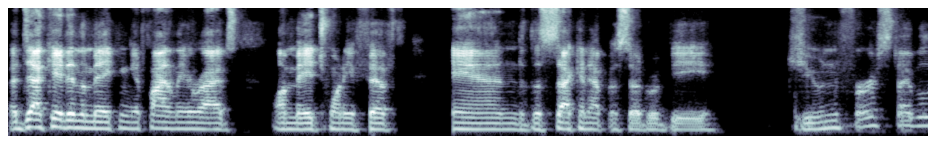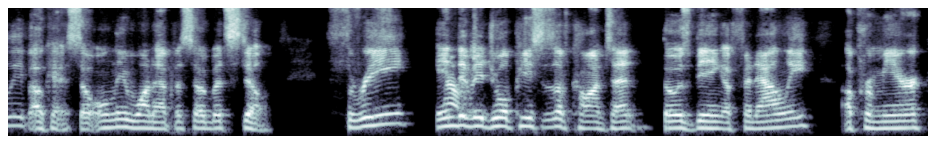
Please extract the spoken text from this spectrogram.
A decade in the making, it finally arrives on May 25th, and the second episode would be June 1st, I believe. Okay, so only one episode, but still three individual pieces of content, those being a finale, a premiere,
